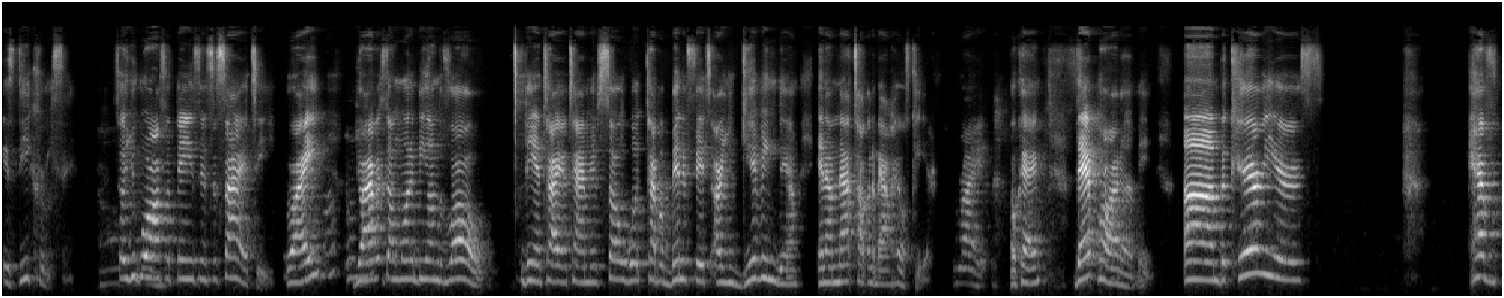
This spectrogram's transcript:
is decreasing. So you go off of things in society, right? Mm-hmm. Drivers don't want to be on the road the entire time. If so, what type of benefits are you giving them? And I'm not talking about healthcare. Right. Okay. That part of it. Um, the carriers have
